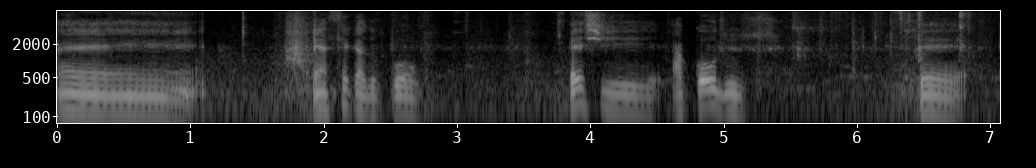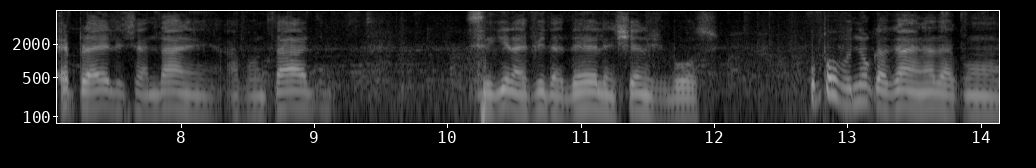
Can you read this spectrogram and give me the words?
é, em acerca do povo. Estes acordos é, é para eles andarem à vontade, seguir a vida deles, encher os bolsos. O povo nunca ganha nada com,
